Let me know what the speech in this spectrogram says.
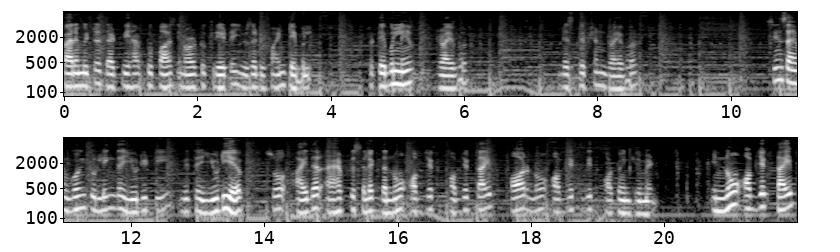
parameters that we have to pass in order to create a user defined table. So table name driver description driver. Since I am going to link the UDT with a UDF so either I have to select the no object object type or no object with auto increment. In no object type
